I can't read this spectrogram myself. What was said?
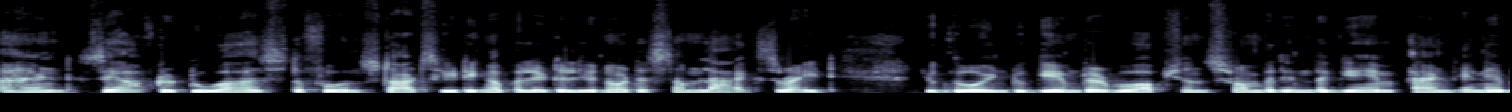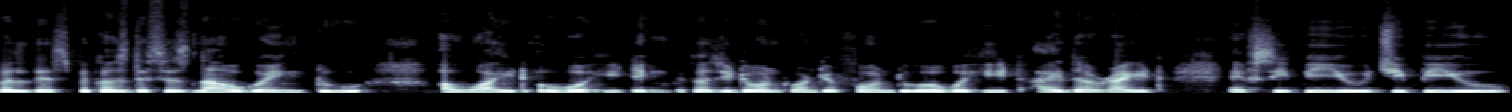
and say after two hours the phone starts heating up a little you notice some lags right? You go into game turbo options from within the game and enable this because this is now going to avoid overheating because you don't want your phone to overheat either right? If cpu gpu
